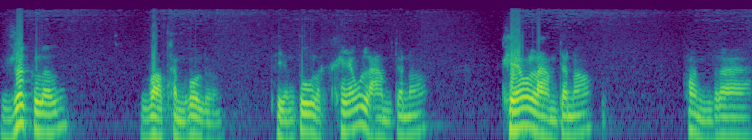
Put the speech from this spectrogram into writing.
rất lớn và thành vô lượng. Thiện tu là khéo làm cho nó, khéo làm cho nó thành ra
